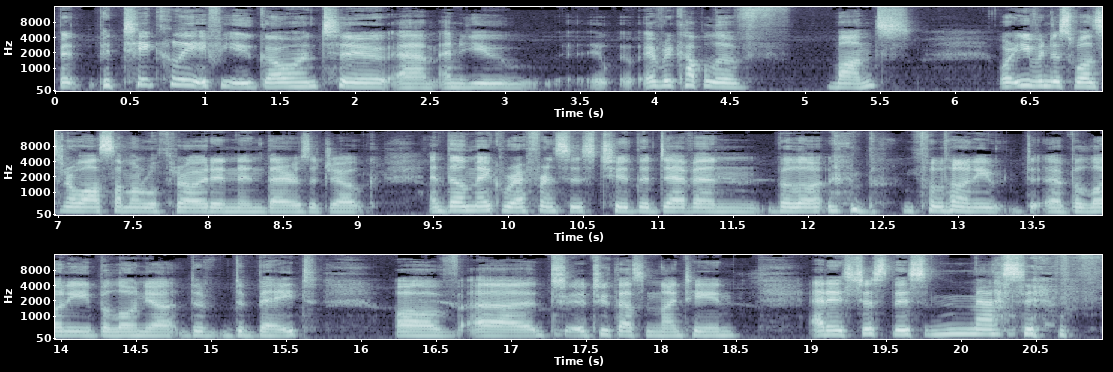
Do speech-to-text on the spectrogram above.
but particularly if you go into um and you every couple of months or even just once in a while someone will throw it in and there's a joke. And they'll make references to the devon bologna bologna, uh, bologna bologna de- debate of uh, t- 2019 and it's just this massive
